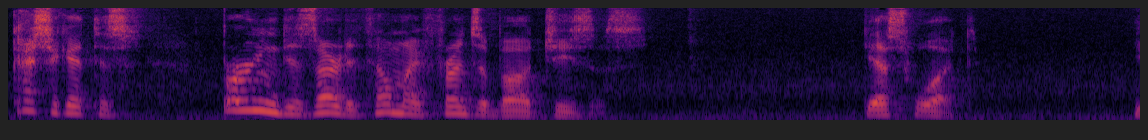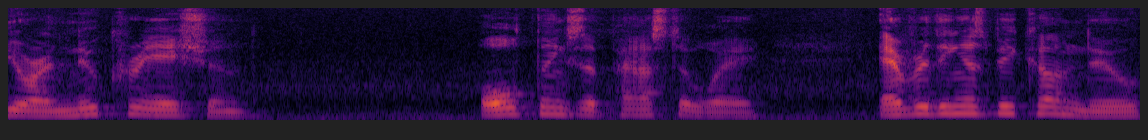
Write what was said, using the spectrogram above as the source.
Gosh, I got this burning desire to tell my friends about Jesus. Guess what? You are a new creation. Old things have passed away. Everything has become new.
